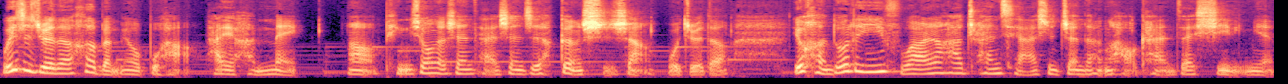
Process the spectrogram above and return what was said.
我一直觉得赫本没有不好，她也很美啊，平胸的身材甚至更时尚，我觉得。有很多的衣服啊，让她穿起来是真的很好看，在戏里面，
